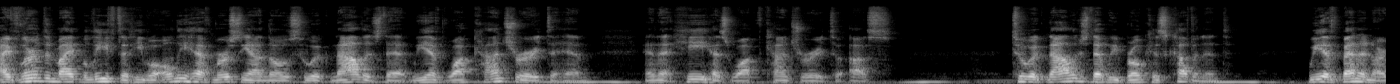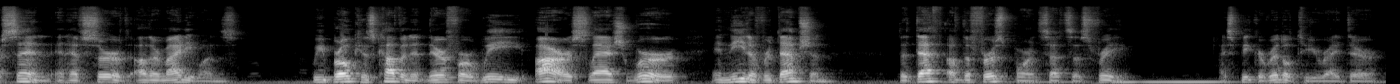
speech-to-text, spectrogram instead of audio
I've learned in my belief that he will only have mercy on those who acknowledge that we have walked contrary to him and that he has walked contrary to us. To acknowledge that we broke his covenant, we have been in our sin and have served other mighty ones. We broke his covenant, therefore we are slash were in need of redemption. The death of the firstborn sets us free. I speak a riddle to you right there.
